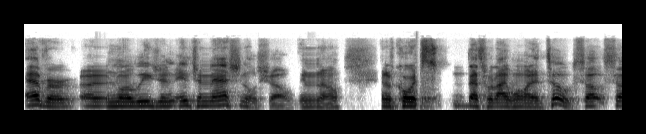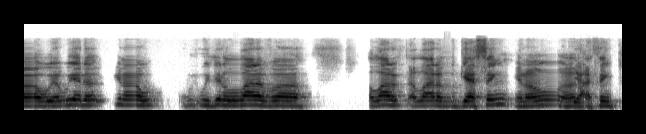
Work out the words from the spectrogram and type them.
ever uh, Norwegian international show, you know, and of course that's what I wanted too. So, so we, we had a, you know, we, did a lot of, uh, a lot of, a lot of guessing, you know. Uh, Yeah. I think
